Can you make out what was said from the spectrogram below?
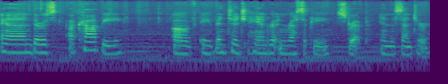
And there's a copy of a vintage handwritten recipe strip in the center.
